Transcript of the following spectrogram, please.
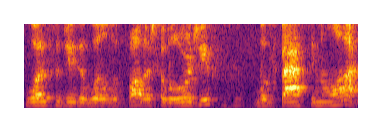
was to do the will of the Father. So the Lord Jesus was fasting a lot.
